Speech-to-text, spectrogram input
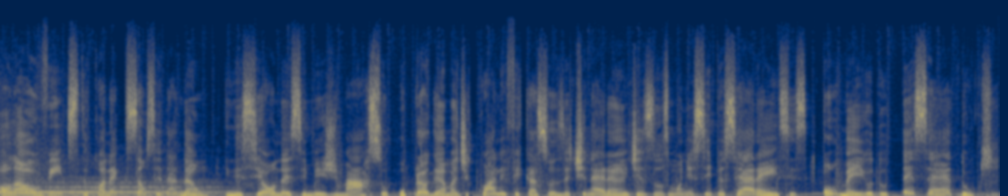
Olá, ouvintes do Conexão Cidadão. Iniciou nesse mês de março o programa de qualificações itinerantes dos municípios cearenses, por meio do TCE Duque.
